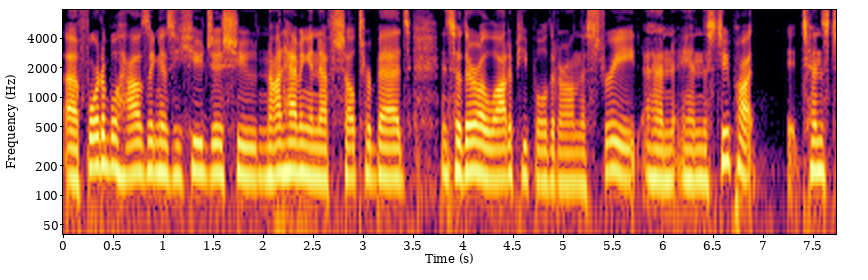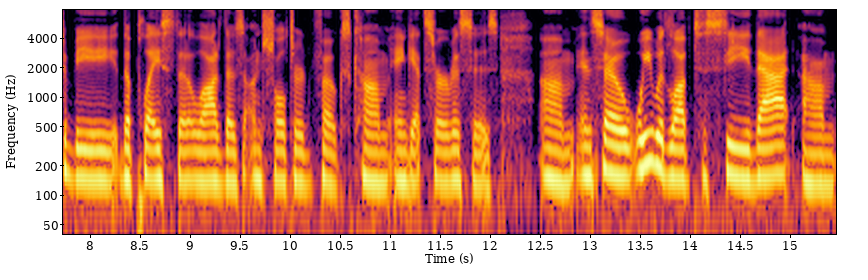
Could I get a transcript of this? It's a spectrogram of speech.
uh, affordable housing is a huge issue. Not having enough shelter beds, and so there are a lot of people that are on the street, and and the Stewpot it tends to be the place that a lot of those unsheltered folks come and get services. Um, and so we would love to see that um,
